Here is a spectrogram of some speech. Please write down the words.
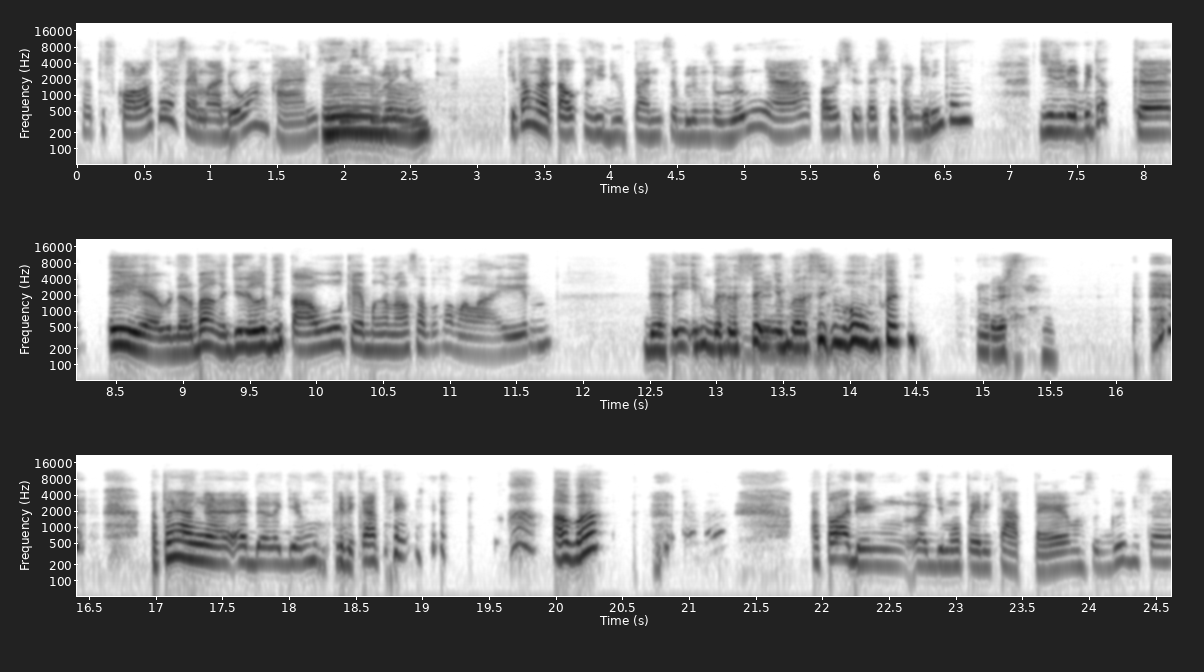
satu sekolah tuh SMA doang kan. Sebelum-sebelumnya hmm. kita nggak tahu kehidupan sebelum sebelumnya kalau cerita-cerita gini kan jadi lebih deket iya benar banget jadi lebih tahu kayak mengenal satu sama lain dari embarrassing embarrassing moment embarrassing atau yang ada lagi yang mau PDKT apa atau ada yang lagi mau PDKT maksud gue bisa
